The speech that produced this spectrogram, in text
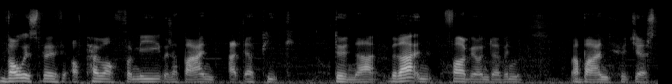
Vulgar Spirit of Power for me was a band at their peak doing that. But that and Far Beyond Driven, a band who just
